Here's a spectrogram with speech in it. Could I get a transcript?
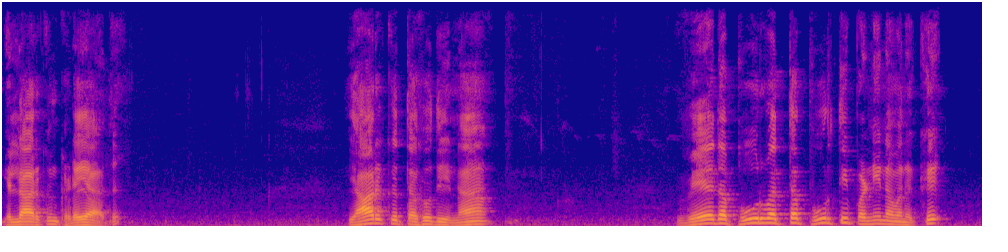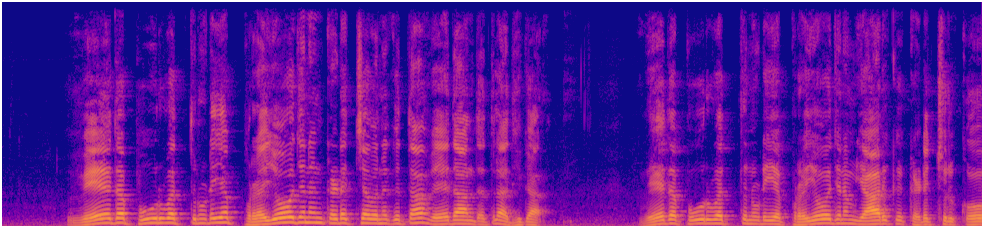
எல்லாருக்கும் கிடையாது. யாருக்கு தகுதினா வேத பூர்வத்தை பூர்த்தி பண்ணினவனுக்கு வேத பூர்வத்தினுடைய பிரயோஜனம் கிடைச்சவனுக்கு தான் வேதாந்தத்தில் அதிகாரம். வேத பூர்வத்தினுடைய பிரயோஜனம் யாருக்கு கிடைச்சிருக்கோ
